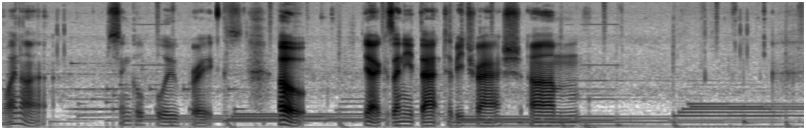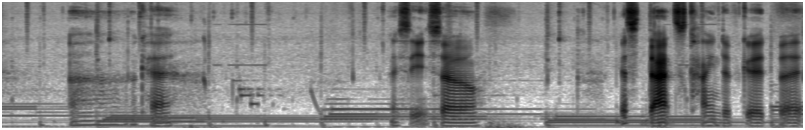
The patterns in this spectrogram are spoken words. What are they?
Why not? Single blue breaks. Oh, yeah, because I need that to be trash. Um, uh, okay. I see, so... I guess that's kind of good, but...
